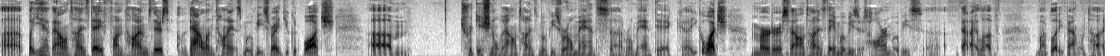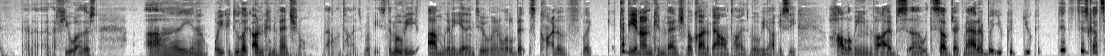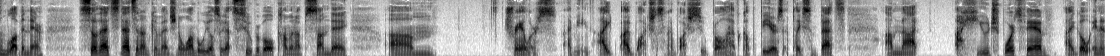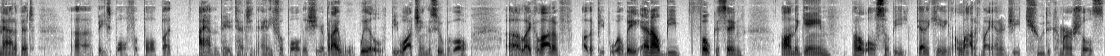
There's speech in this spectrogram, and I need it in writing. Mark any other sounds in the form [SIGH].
Uh, but yeah, Valentine's Day, fun times. There's Valentine's movies, right? You could watch. Um, traditional Valentine's movies, romance, uh, romantic. Uh, you can watch murderous Valentine's Day movies. There's horror movies uh, that I love, My Bloody Valentine, and a, and a few others. Uh, you know, or you could do like unconventional Valentine's movies. The movie I'm gonna get into in a little bit is kind of like it could be an unconventional kind of Valentine's movie. Obviously, Halloween vibes uh, with the subject matter, but you could you could it's, it's got some love in there. So that's that's an unconventional one. But we also got Super Bowl coming up Sunday. Um, trailers. I mean, I I watch. Listen, I watch Super Bowl. Have a couple beers. I play some bets. I'm not a huge sports fan. I go in and out of it, uh, baseball, football, but I haven't paid attention to any football this year. But I will be watching the Super Bowl, uh, like a lot of other people will be, and I'll be focusing on the game but I'll also be dedicating a lot of my energy to the commercials.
